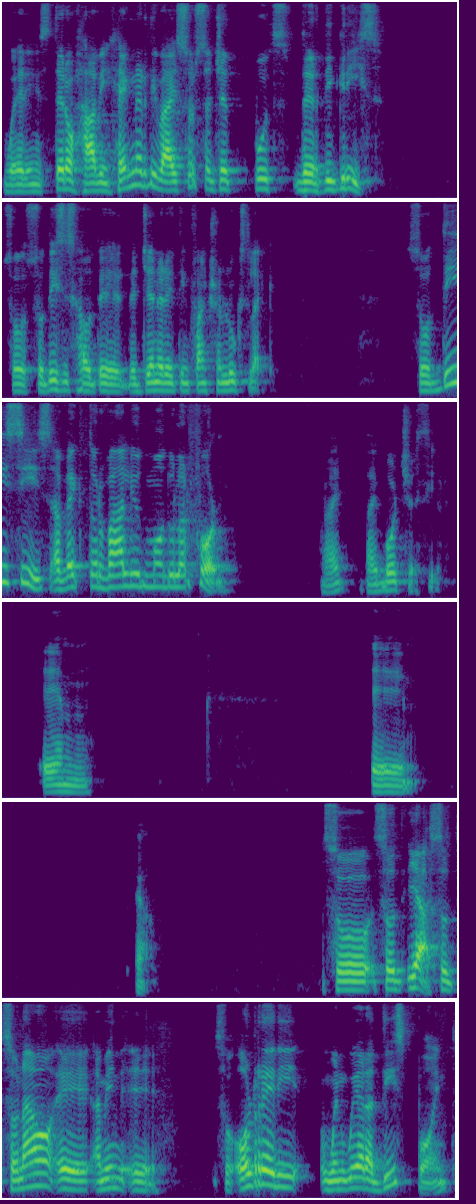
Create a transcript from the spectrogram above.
where instead of having Heegner divisors, I just put their degrees. So, so this is how the, the generating function looks like. So this is a vector valued modular form, right, by Borcherds' theorem. Um, uh, so so yeah so so now uh, i mean uh, so already when we are at this point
